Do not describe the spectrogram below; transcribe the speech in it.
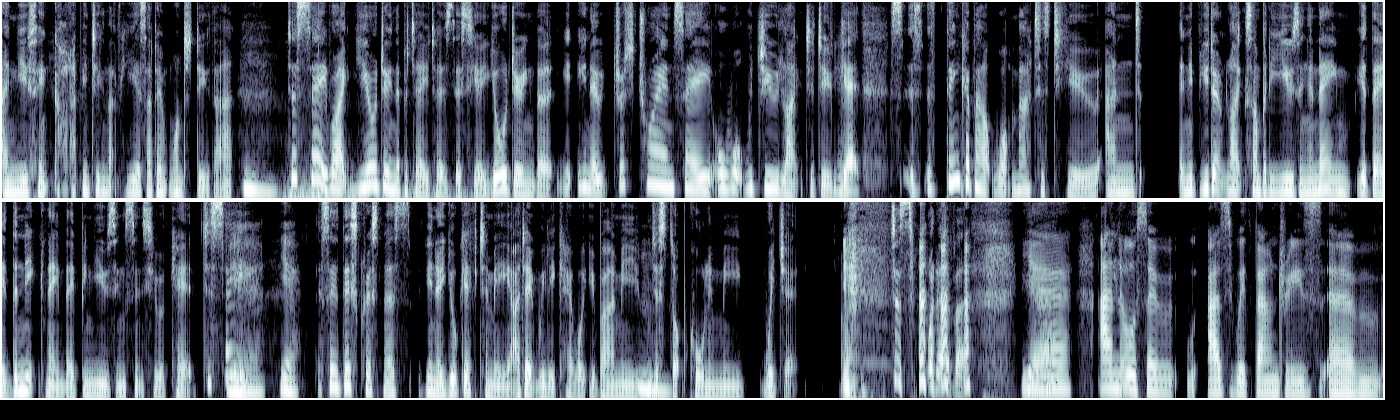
and you think, God, I've been doing that for years, I don't want to do that, hmm. just say, right, you're doing the potatoes this year, you're doing the, you know, just try and say, or what would you like to do? Get, s- s- think about what matters to you and and if you don't like somebody using a name, they, the nickname they've been using since you were a kid, just say, Yeah, yeah. so this Christmas, you know, your gift to me, I don't really care what you buy me. You can Hmm. just stop calling me widget. Just whatever. Yeah. And also, as with boundaries, um,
